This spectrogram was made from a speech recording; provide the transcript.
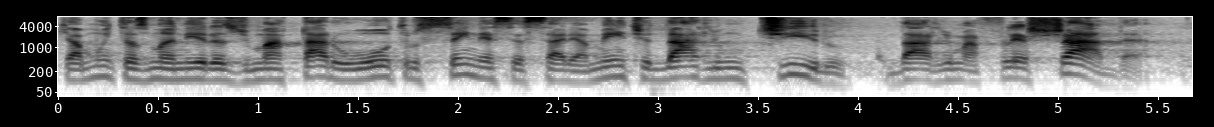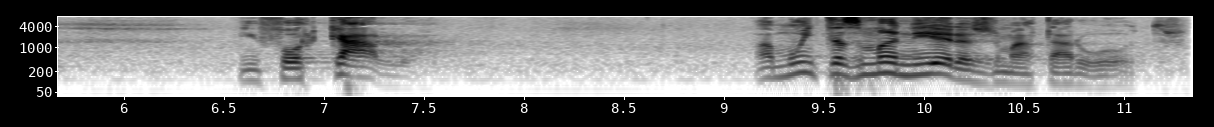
que há muitas maneiras de matar o outro sem necessariamente dar-lhe um tiro, dar-lhe uma flechada, enforcá-lo. Há muitas maneiras de matar o outro.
